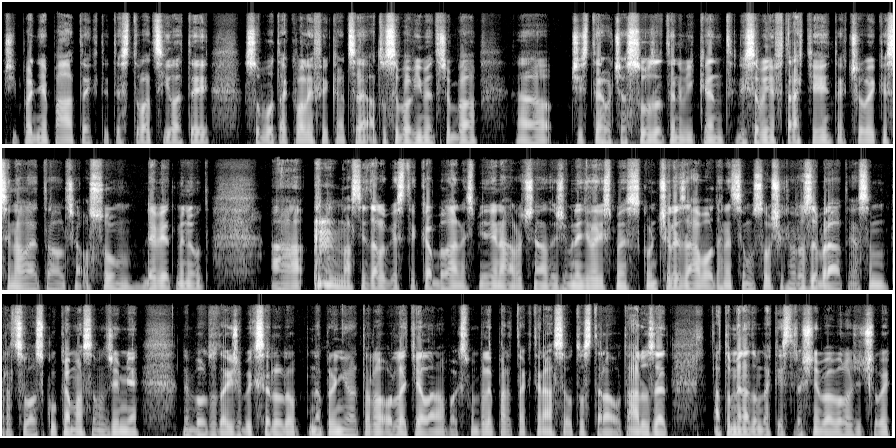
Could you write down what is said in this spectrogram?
případně pátek ty testovací lety, sobota kvalifikace a to se bavíme třeba čistého času za ten víkend, když se bavíme v trati, tak člověk si nalétal třeba 8-9 minut a vlastně ta logistika byla nesmírně náročná, takže v neděli, když jsme skončili závod, hned se muselo všechno rozebrat. Já jsem pracoval s klukama samozřejmě, nebylo to tak, že bych sedl do, na první letadlo, odletěl a naopak jsme byli parta, která se o to starala od A do Z. A to mě na tom taky strašně bavilo, že člověk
